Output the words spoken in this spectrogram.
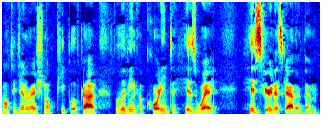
multi generational people of God living according to His way. His Spirit has gathered them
